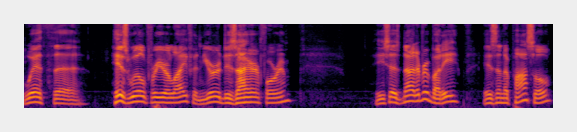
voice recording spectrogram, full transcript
with uh, His will for your life and your desire for Him. He says, not everybody is an apostle,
